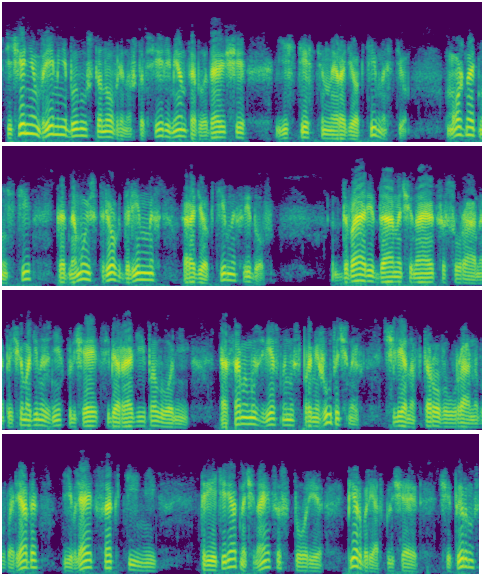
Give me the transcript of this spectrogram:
С течением времени было установлено, что все элементы, обладающие естественной радиоактивностью, можно отнести к одному из трех длинных радиоактивных рядов. Два ряда начинаются с урана, причем один из них включает в себя радий и полоний, а самым известным из промежуточных членов второго уранового ряда является актиний. Третий ряд начинается с тория. Первый ряд включает 14,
